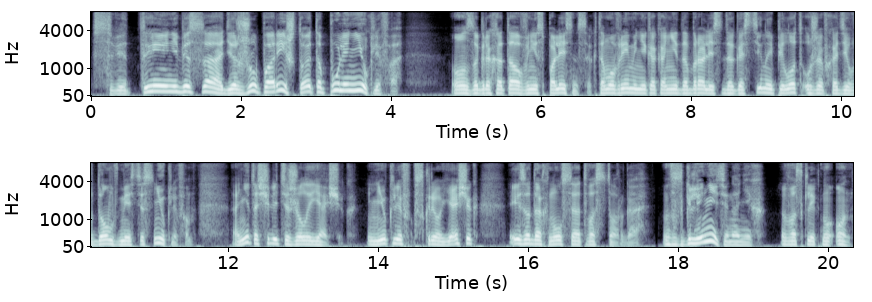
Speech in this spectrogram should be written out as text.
«Святые небеса! Держу пари, что это пуля Ньюклифа!» Он загрохотал вниз по лестнице. К тому времени, как они добрались до гостиной, пилот уже входил в дом вместе с Ньюклифом. Они тащили тяжелый ящик. Ньюклиф вскрыл ящик и задохнулся от восторга. «Взгляните на них!» — воскликнул он.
